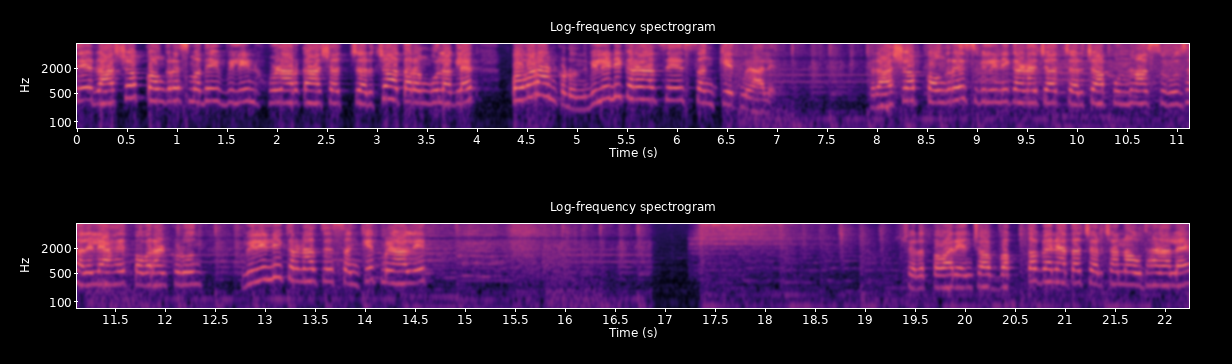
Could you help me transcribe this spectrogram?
ते राष्ट्रप काँग्रेसमध्ये विलीन होणार का अशा चर्चा आता रंगू लागल्यात? पवारांकडून विलिनीकरणाचे संकेत मिळाले. राष्ट्रप काँग्रेस विलिनीकरणाच्या चर्चा पुन्हा सुरू झालेल्या आहेत. पवारांकडून विलिनीकरणाचे संकेत मिळालेत शरद पवार यांच्या वक्तव्याने आता चर्चांना उधाण आलंय.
